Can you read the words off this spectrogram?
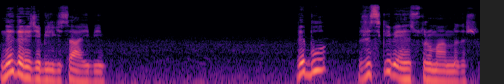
Ne derece bilgi sahibiyim? Ve bu riskli bir enstrüman mıdır?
